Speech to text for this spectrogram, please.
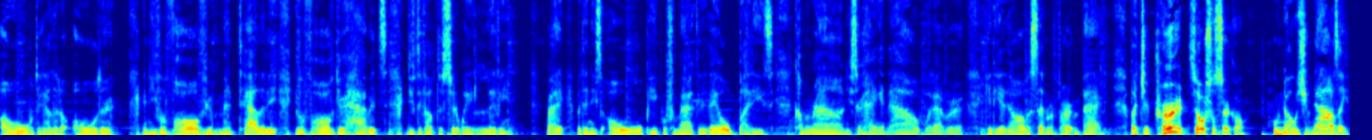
old, you got a little older, and you've evolved your mentality, you've evolved your habits, you've developed a certain way of living right? But then these old people from back in the day, old buddies, come around, you start hanging out, whatever, get together, and all of a sudden reverting back. But your current social circle, who knows you now is like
